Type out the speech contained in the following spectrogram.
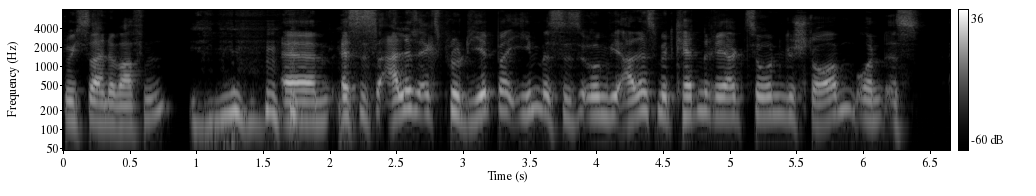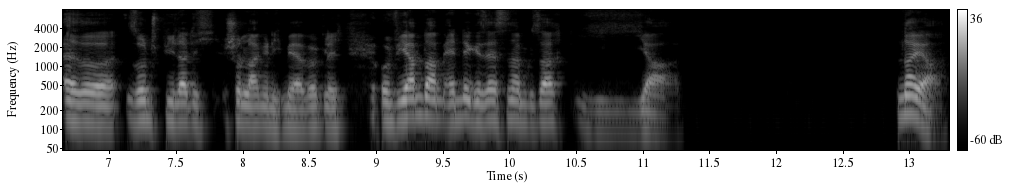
durch seine Waffen. ähm, es ist alles explodiert bei ihm. Es ist irgendwie alles mit Kettenreaktionen gestorben und es, also so ein Spiel hatte ich schon lange nicht mehr, wirklich. Und wir haben da am Ende gesessen und haben gesagt, ja. Naja.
